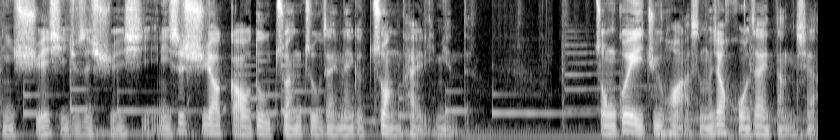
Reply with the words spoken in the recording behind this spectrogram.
你学习就是学习，你是需要高度专注在那个状态里面的。总归一句话，什么叫活在当下？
